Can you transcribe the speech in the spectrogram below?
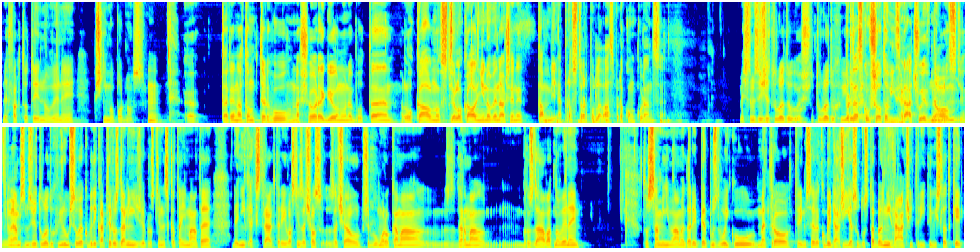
de facto ty noviny přímo pod nos. Hmm tady na tom trhu našeho regionu nebo té lokálnosti, lokální novinařiny, tam je prostor podle vás pro konkurenci? Myslím si, že tuhle tu chvíli... Protože zkoušelo to víc hráčů i v no, minulosti. No, já myslím si, že tuhle tu chvíli už jsou jakoby ty karty rozdaný, že prostě dneska tady máte deník Extra, který vlastně začal, začal před dvěma rokama zdarma rozdávat noviny to samé máme tady 5 plus 2, Metro, kterým se jakoby daří a jsou to stabilní hráči, který ty výsledky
